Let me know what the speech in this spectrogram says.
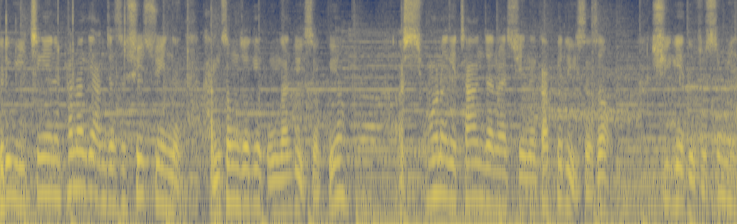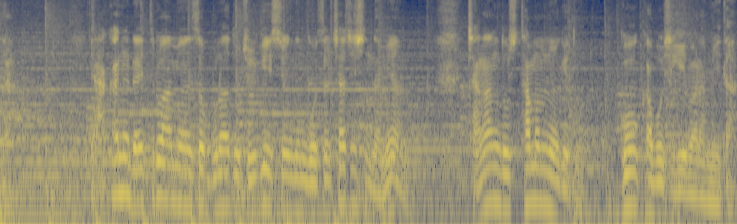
그리고 2층에는 편하게 앉아서 쉴 수 있는 감성적인 공간도 있었고요. 어, 시원하게 차 한잔 할 수 있는 카페도 있어서 쉬기에도 좋습니다. 약간은 레트로하면서 문화도 즐길 수 있는 곳을 찾으신다면 장항도시 탐험역에도 꼭 가보시기 바랍니다.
